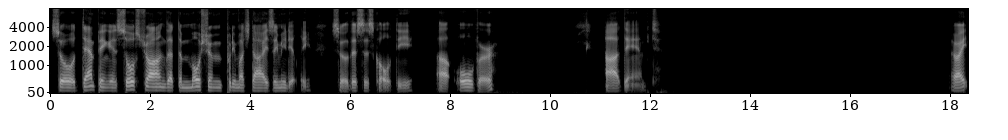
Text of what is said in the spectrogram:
So damping is so strong that the motion pretty much dies immediately. So this is called the uh, over uh, damped. Alright,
